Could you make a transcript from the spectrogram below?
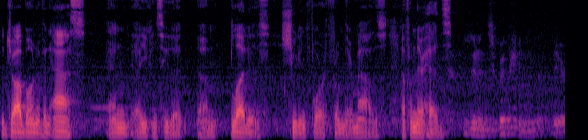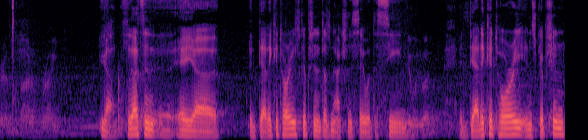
the jawbone of an ass, and uh, you can see that um, blood is shooting forth from their mouths, uh, from their heads. There's an inscription there on the bottom right. Yeah, so that's an, a, a, a dedicatory inscription. It doesn't actually say what the scene. It would what? A dedicatory inscription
